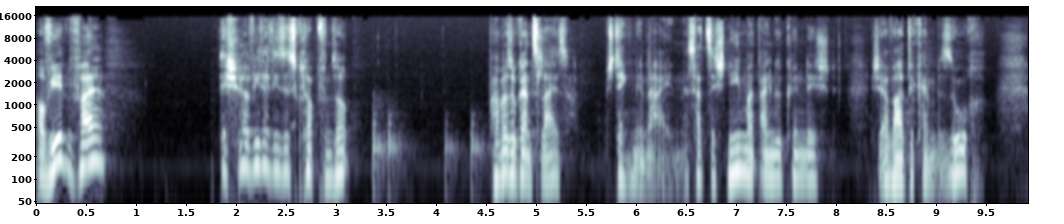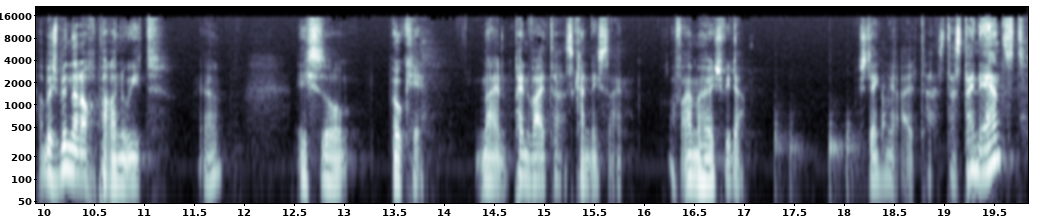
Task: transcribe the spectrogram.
auf jeden Fall, ich höre wieder dieses Klopfen, so. Aber so ganz leise. Ich denke mir, nein, es hat sich niemand angekündigt. Ich erwarte keinen Besuch. Aber ich bin dann auch paranoid, ja. Ich so, okay, nein, penn weiter, es kann nicht sein. Auf einmal höre ich wieder. Ich denke mir, Alter, ist das dein Ernst?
